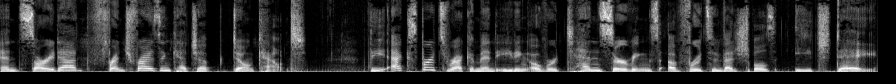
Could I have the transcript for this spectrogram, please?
And sorry, Dad, french fries and ketchup don't count. The experts recommend eating over 10 servings of fruits and vegetables each day.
